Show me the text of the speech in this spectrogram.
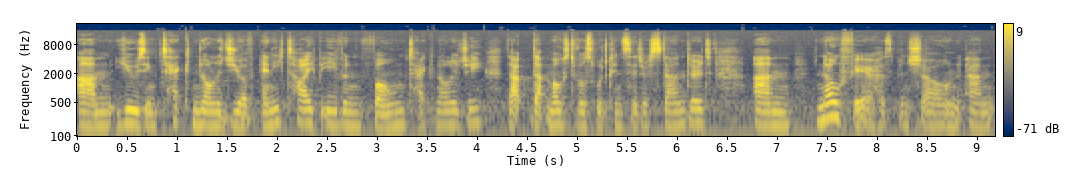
um, using technology of any type, even phone technology that, that most of us would consider standard. Um, no fear has been shown. Um,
